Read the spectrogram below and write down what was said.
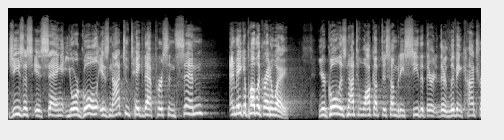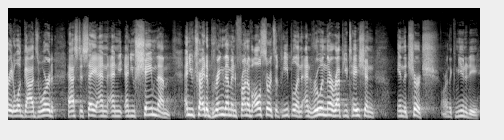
Jesus is saying, Your goal is not to take that person's sin and make it public right away. Your goal is not to walk up to somebody, see that they're, they're living contrary to what God's word has to say, and, and, and you shame them, and you try to bring them in front of all sorts of people and, and ruin their reputation in the church or in the community.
